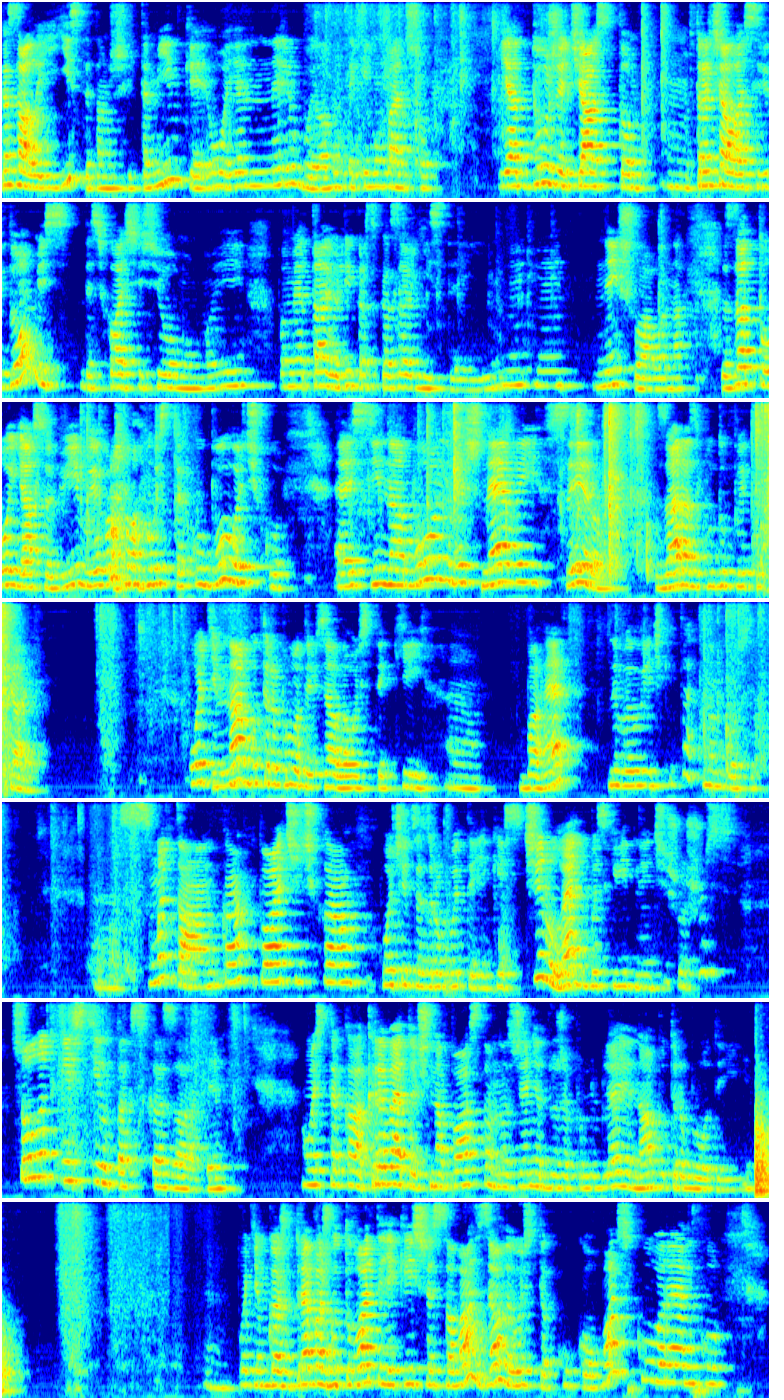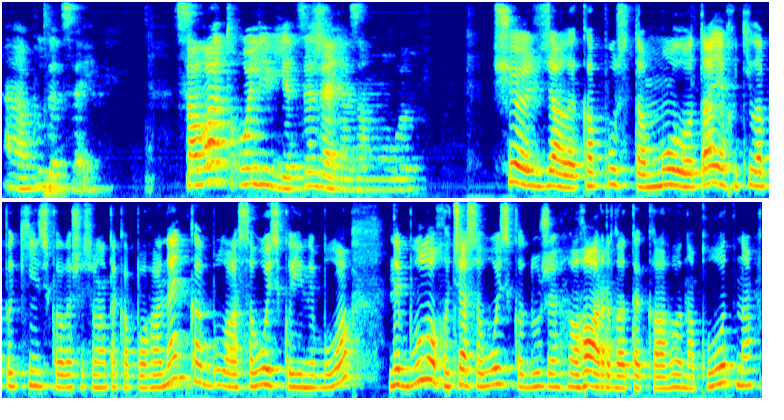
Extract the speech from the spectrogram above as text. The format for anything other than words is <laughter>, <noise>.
казали її їсти, там ж вітамінки. О, я не любила. Був такий момент, що я дуже часто втрачала свідомість десь в класі сьомому. І пам'ятаю, лікар сказав їсти її. Не йшла вона. Зато я собі вибрала <laughs> ось таку булочку. Е, Сінабон вишневий сиром. Зараз буду пити чай. Потім на бутерброди взяла ось такий е, багет невеличкий, так нам досить. Сметанка, пачечка. Хочеться зробити якийсь чи рулет безквітний, чи що, щось. Солодкий стіл, так сказати. Ось така креветочна паста. У нас Женя дуже полюбляє на бутерброди її. Потім кажу, треба ж готувати якийсь ще салат. Взяли ось таку ковбаску варенку. Е, Буде цей. Салат олів'є, це Женя замовив. Що взяли? Капуста молода. Я хотіла пекінську, але щось вона така поганенька була, а савойської не було. Не було, хоча савойська дуже гарна така, вона плотна.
